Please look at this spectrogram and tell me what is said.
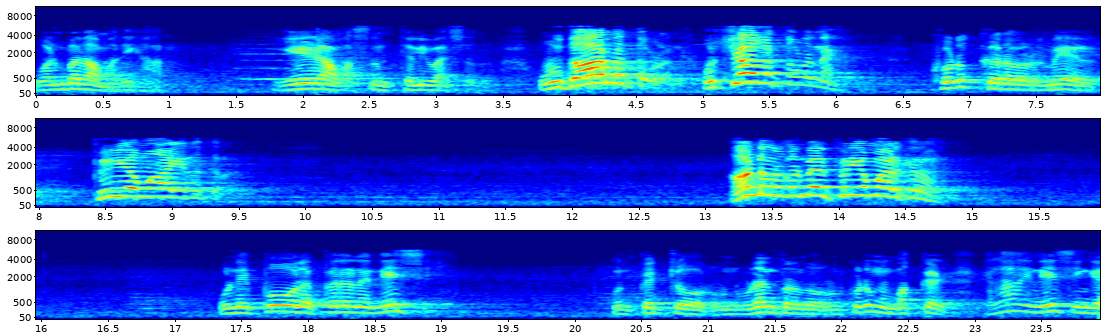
ஒன்பதாம் அதிகாரம் ஏழாம் வசனம் தெளிவாக சொல்லுது. உதாரணத்துடனே உற்சாகத்துடனே கொடுக்கிறவர் மேல் பிரியமாயிருக்கிறார். ஆண்டவர்கள் மேல் பிரியமா இருக்கிறார். உன்னை போல பிறனை நேசி. உன் பெற்றோர் உன் உடன் பிறந்தோர் உன் குடும்ப மக்கள் எல்லாரையும் நேசிங்க.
